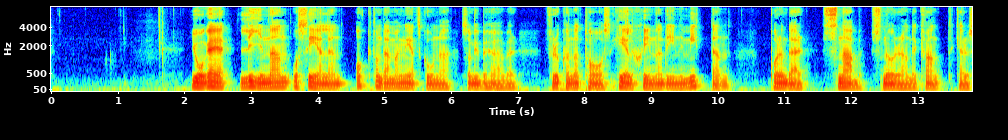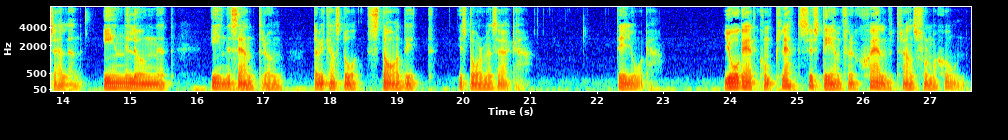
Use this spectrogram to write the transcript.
Yoga är linan och selen och de där magnetskorna som vi behöver för att kunna ta oss helskinnade in i mitten på den där snabbsnurrande kvantkarusellen. In i lugnet, in i centrum där vi kan stå stadigt i stormens öga. Det är yoga. Yoga är ett komplett system för självtransformation.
